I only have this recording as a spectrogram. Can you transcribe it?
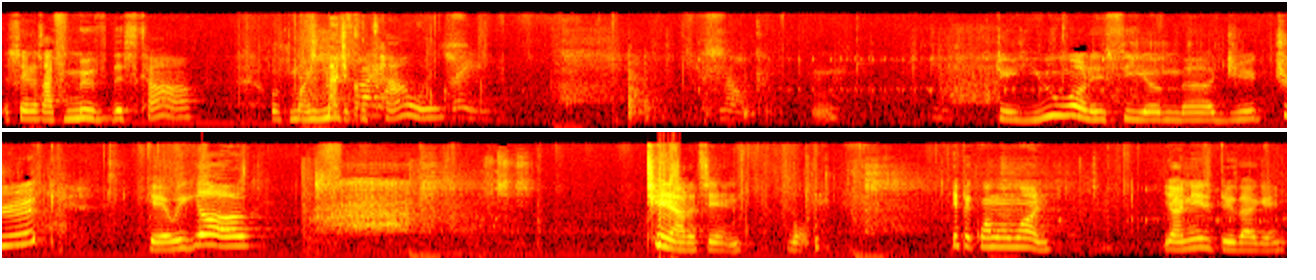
as soon as I've moved this car with my magical powers. Do you want to see a magic trick? Here we go. 10 out of 10. Well, Epic 111. Yeah, I need to do that again.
